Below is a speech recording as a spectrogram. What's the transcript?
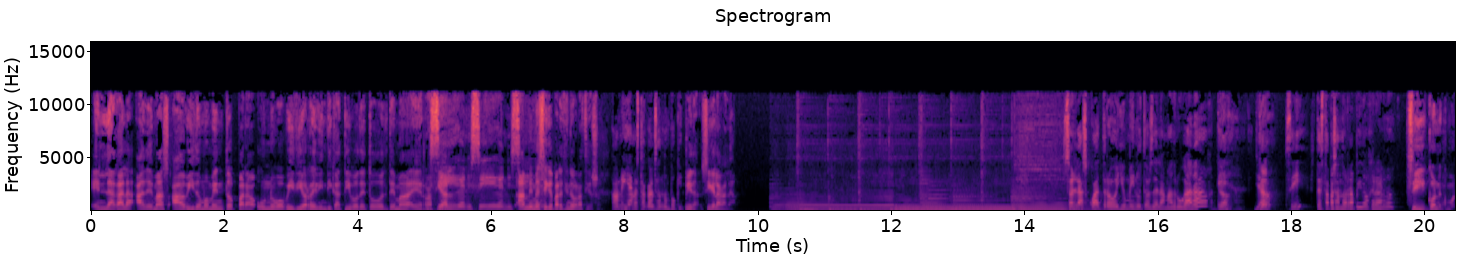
En la gala, además, ha habido momento para un nuevo vídeo reivindicativo de todo el tema eh, Y racial. siguen y siguen y siguen. A mí me sigue pareciendo gracioso. A mí ya me está cansando un poquito. Mira, sigue la gala. Son las 4 y un minutos de la madrugada. ¿Ya? ¿Ya? ¿Ya? ¿Sí? ¿Te está pasando rápido, Gerardo? Sí, con, como-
